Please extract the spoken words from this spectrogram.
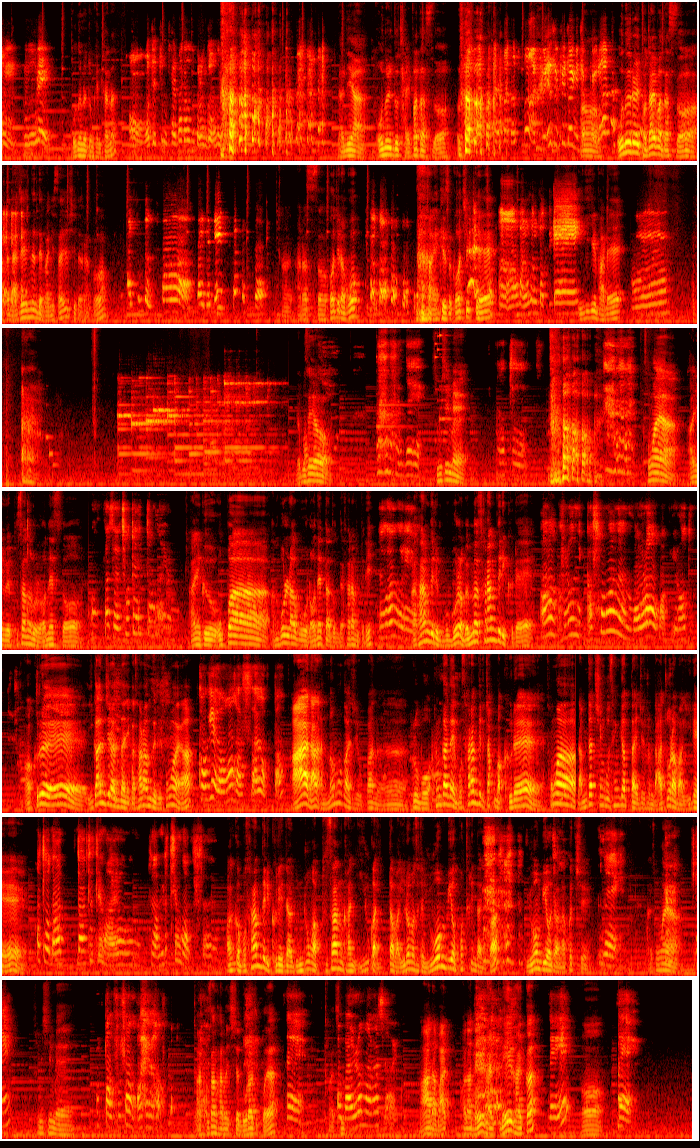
우울해. 오늘은 좀 괜찮아? 어 어제 좀 잘 받아서 그런가 오늘 아니야 오늘도 잘 받았어 잘 받았어. 아 그래서 표정이 좋구나. 오늘을 더 잘 받았어 아까 낮에 했는데 많이 싸주시더라고 아 근데 오빠 나 이제 게임 시작했어. 아 알았어 꺼지라고? 알겠어 꺼질게 어, 어 방송 볼게. 이기길 바래 음. 여보세요? 네, 심심해? 나도 송아야 아니 왜 부산으로 런했어? 오빠 제 초대했잖아요. 아니 그 오빠 안 보려고 런했다던데 사람들이? 누가 그래요? 아 사람들이 뭐 몰라. 몇몇 사람들이 그래. 아, 그러니까 송아는 뭐라고 막 이러던데. 아 그래. 이간질 한다니까 사람들이 송아야. 거기에 넘어갔어요, 오빠? 아 난 안 넘어가지 오빠는. 그리고 뭐 한간에 뭐 사람들이 자꾸 막 그래. 송아 남자친구 생겼다. 이제 좀 놔줘라. 막 이래. 아, 저 나, 놔두지 마요. 저 남자친구 없어요. 아 그러니까 뭐 사람들이 그래. 자 윤종아 부산 간 이유가 있다. 막 이러면서 진짜 유언비어 퍼트린다니까? 유언비어잖아. 그치? 네. 아 송아야. 네? 심심해 오빠 부산 와요. 아 부산 가면 진짜 놀아줄 거야? 네. 아, 어, 진... 말로만 하지 말고. 아나 말... 아 나 내일 갈 내일 갈까? 내일? 어. 네.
